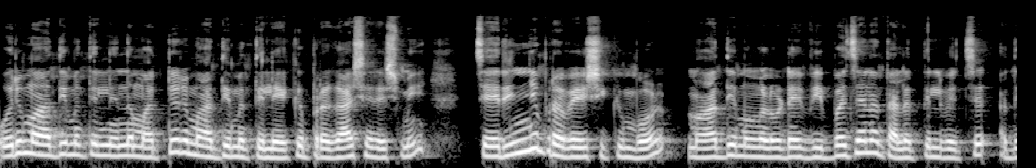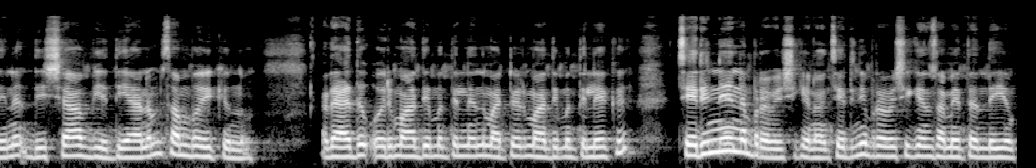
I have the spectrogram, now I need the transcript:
ഒരു മാധ്യമത്തിൽ നിന്ന് മറ്റൊരു മാധ്യമത്തിലേക്ക് പ്രകാശരശ്മി ചെരിഞ്ഞ് പ്രവേശിക്കുമ്പോൾ മാധ്യമങ്ങളുടെ വിഭജന തലത്തിൽ വെച്ച് അതിന് ദിശാവ്യതിയാനം സംഭവിക്കുന്നു. അതായത് ഒരു മാധ്യമത്തിൽ നിന്ന് മറ്റൊരു മാധ്യമത്തിലേക്ക് ചെരിഞ്ഞ് തന്നെ പ്രവേശിക്കണം. ചെരിഞ്ഞ് പ്രവേശിക്കുന്ന സമയത്ത് എന്ത് ചെയ്യും?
